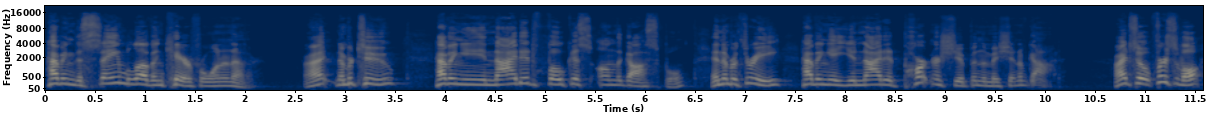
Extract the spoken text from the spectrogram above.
having the same love and care for one another, all right? Number two, having a united focus on the gospel. And number three, having a united partnership in the mission of God. All right, so first of all,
